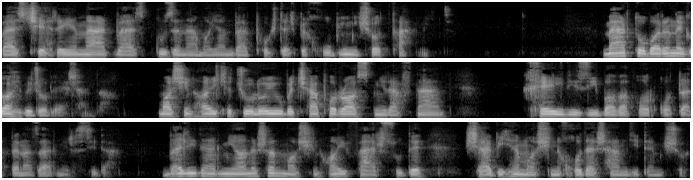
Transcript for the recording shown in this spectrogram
و از چهره مرد و از گوز نمایان بر پشتش به خوبی می‌شد فهمید مرد دوباره نگاهی به جلویش انداخت ماشین هایی که جلوی او به چپ و راست می‌رفتند خیلی زیبا و پرقدرت به نظر می رسیدند. ولی در میانشان ماشین های فرسوده شبیه ماشین خودش هم دیده می‌شد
